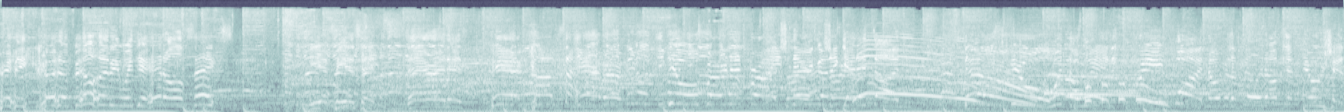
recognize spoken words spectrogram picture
pretty good ability when you hit all six. EMP is it. There it is. Here comes the hammer. Fuel burn it bright. They're gonna get it done. Dallas Fuel with the win. 3-1 over the Philadelphia Fusion.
